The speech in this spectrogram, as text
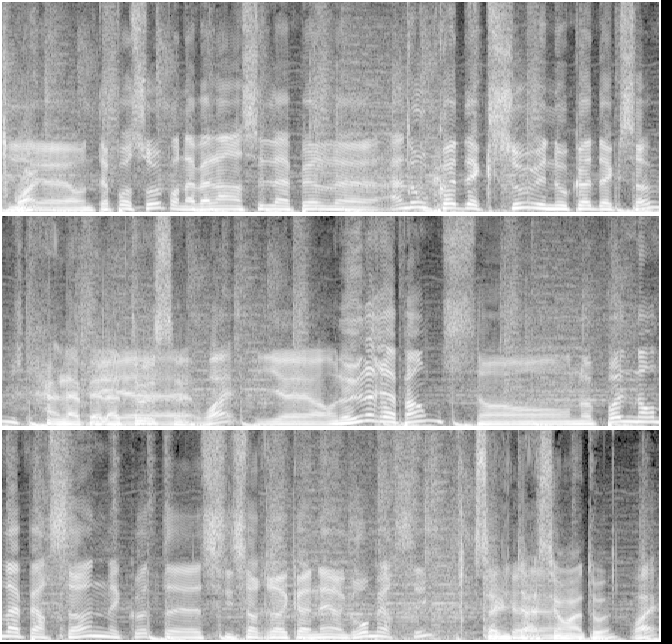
Puis Ouais. euh, on n'était pas sûr, puis on avait lancé l'appel euh, à nos codexeux et nos codexeuses. Un appel à tous. euh, ouais, puis euh, on a eu une réponse. On n'a pas le nom de la personne. Écoute, euh, s'il se reconnaît, un gros merci. Salutations à toi. Ouais.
